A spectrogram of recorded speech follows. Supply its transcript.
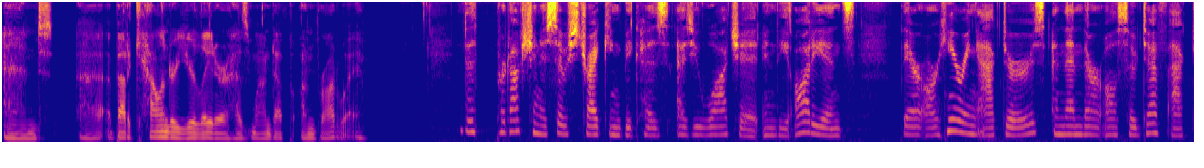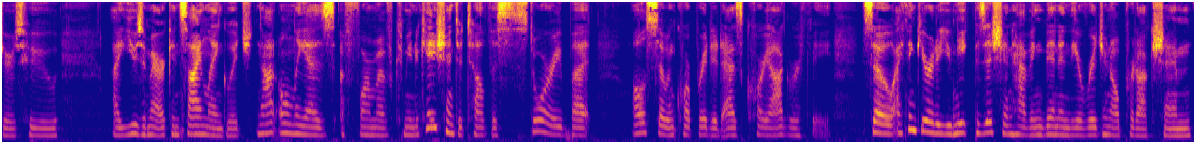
and uh, about a calendar year later, has wound up on Broadway. The production is so striking because as you watch it in the audience, there are hearing actors and then there are also deaf actors who uh, use American Sign Language, not only as a form of communication to tell this story, but also incorporated as choreography. So I think you're in a unique position having been in the original production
